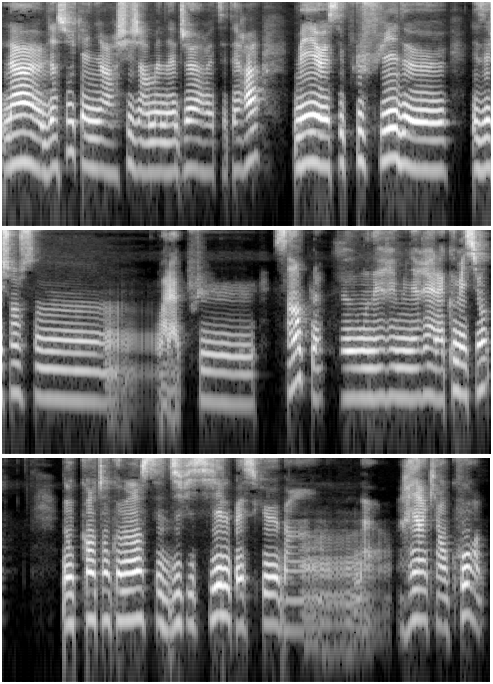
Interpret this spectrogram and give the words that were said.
là, bien sûr qu'il y a une hiérarchie, j'ai un manager, etc. Mais c'est plus fluide, les échanges sont voilà plus simples. on est rémunéré à la commission donc quand on commence, c'est difficile parce que ben on rien qui est en cours.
